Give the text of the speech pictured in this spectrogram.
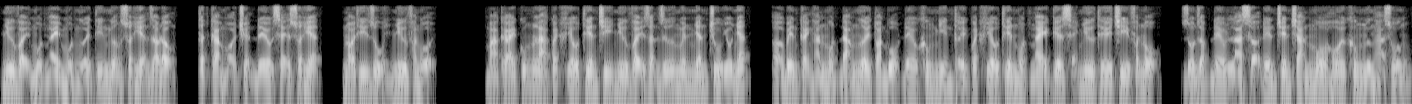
như vậy một ngày một người tín ngưỡng xuất hiện dao động, tất cả mọi chuyện đều sẽ xuất hiện, nói thí dụ như phản bội mà cái cũng là quách khiếu thiên chi như vậy giận dữ nguyên nhân chủ yếu nhất, ở bên cạnh hắn một đám người toàn bộ đều không nhìn thấy quách khiếu thiên một ngày kia sẽ như thế chi phẫn nộ, dồn dập đều là sợ đến trên trán mồ hôi không ngừng hạ xuống.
